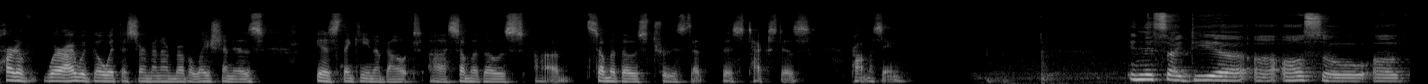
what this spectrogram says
part of where I would go with the sermon on Revelation is is thinking about uh, some of those uh, some of those truths that this text is promising. in this idea uh, also of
